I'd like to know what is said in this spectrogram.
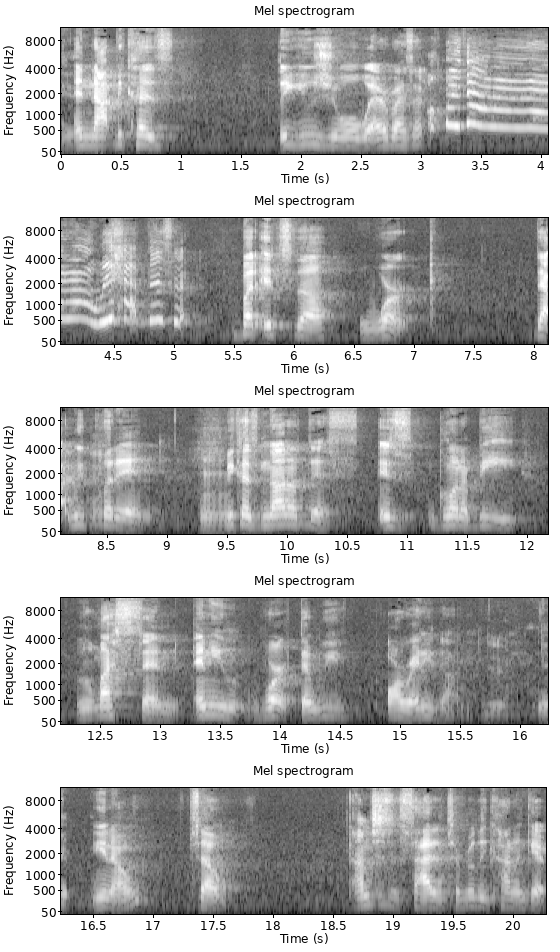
Yeah. And not because the usual where everybody's like, oh my God, we have this. But it's the work that we put in. Mm-hmm. Because none of this is going to be less than any work that we've already done. Yeah. Yep. You know? So I'm just excited to really kind of get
